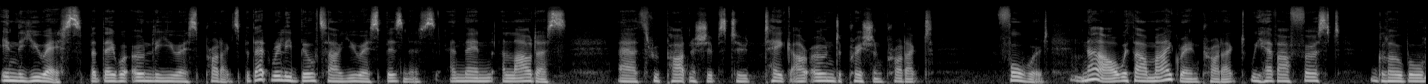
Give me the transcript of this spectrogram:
in the US, but they were only US products. But that really built our US business and then allowed us uh, through partnerships to take our own depression product forward. Mm. Now, with our migraine product, we have our first global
